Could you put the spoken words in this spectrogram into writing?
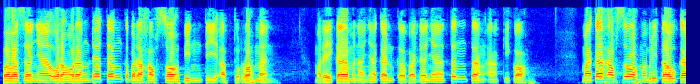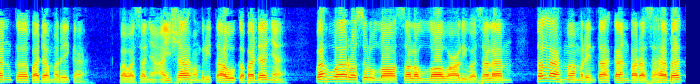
bahwasanya orang-orang datang kepada Hafsah binti Abdurrahman. Mereka menanyakan kepadanya tentang akikah maka Hafsah memberitahukan kepada mereka. Bahwasanya Aisyah memberitahu kepadanya bahwa Rasulullah Sallallahu Alaihi Wasallam telah memerintahkan para sahabat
